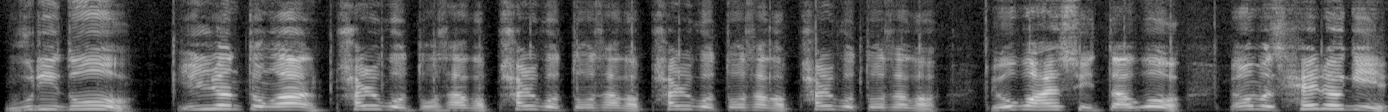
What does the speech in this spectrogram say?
우리도 1년 동안 팔고 또 사고, 팔고 또 사고, 팔고 또 사고, 팔고 또 사고, 요거 할 수 있다고. 여러분 세력이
